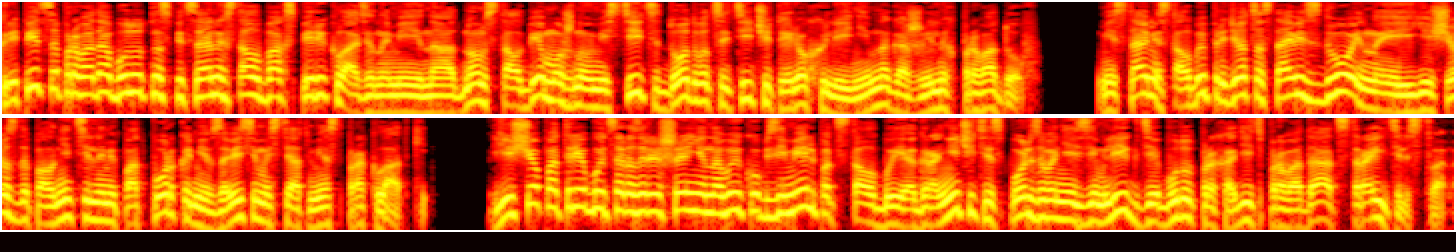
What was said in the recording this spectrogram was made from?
Крепиться провода будут на специальных столбах с перекладинами, и на одном столбе можно уместить до 24 линий многожильных проводов. Местами столбы придется ставить сдвоенные еще с дополнительными подпорками в зависимости от мест прокладки. Еще потребуется разрешение на выкуп земель под столбы и ограничить использование земли, где будут проходить провода от строительства.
